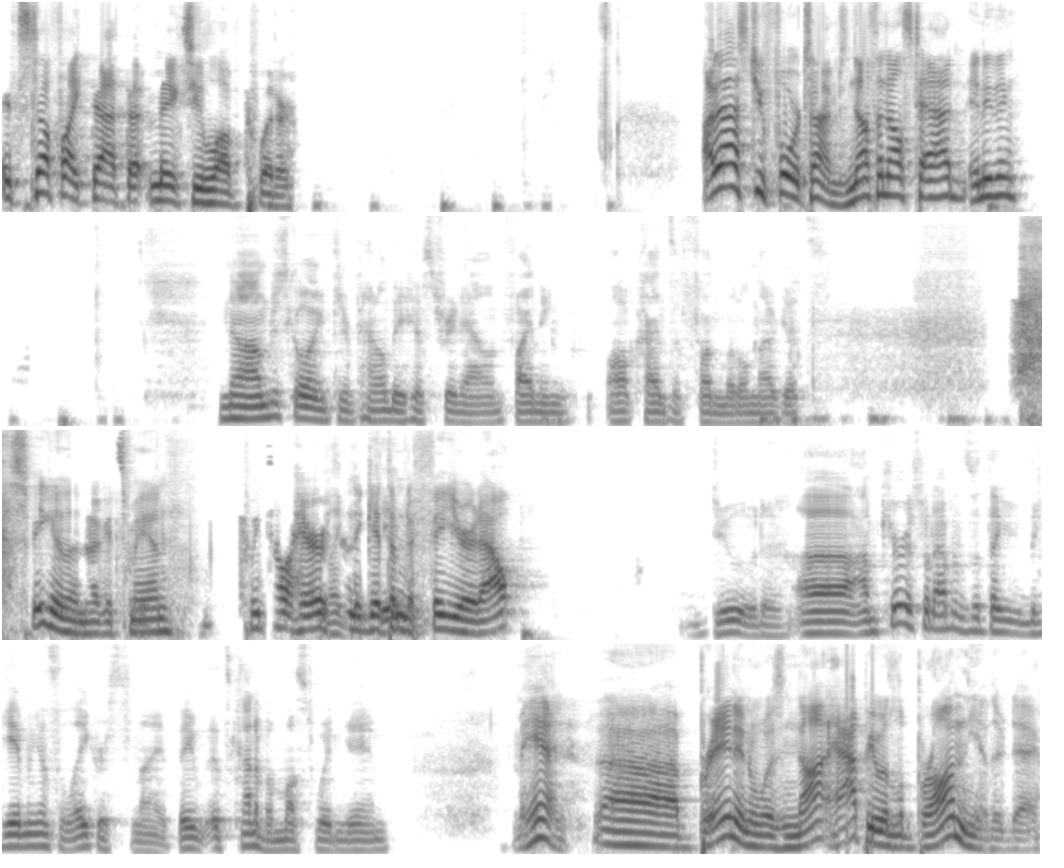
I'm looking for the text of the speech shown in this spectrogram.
it's stuff like that that makes you love Twitter. I've asked you four times. Nothing else to add? Anything? No, I'm just going through penalty history now and finding all kinds of fun little nuggets. Speaking of the Nuggets, man, can we tell Harrison Like to get them to figure it out? Dude, uh, I'm curious what happens with the, the game against the Lakers tonight. They it's kind of a must-win game. Man, uh, Brandon was not happy with LeBron the other day.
